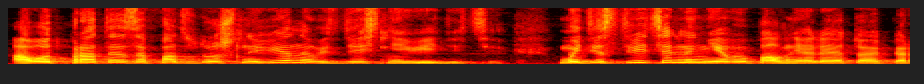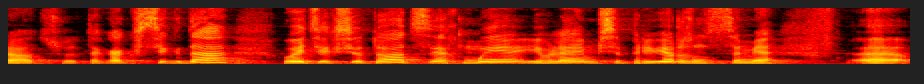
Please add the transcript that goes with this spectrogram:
А вот протеза подвздошной вены вы здесь не видите. Мы действительно не выполняли эту операцию, так как всегда в этих ситуациях мы являемся приверженцами э,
